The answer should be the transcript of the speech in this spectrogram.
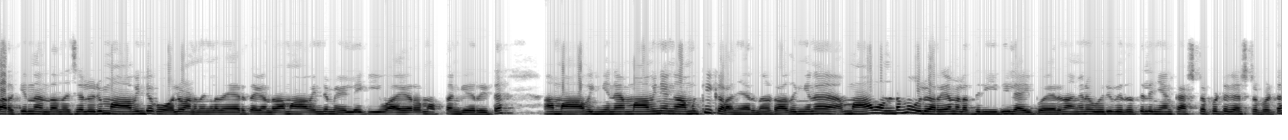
പറിക്കുന്ന എന്താണെന്ന് വെച്ചാൽ ഒരു മാവിന്റെ കോലമാണ് നിങ്ങൾ നേരത്തെ കണ്ടത്. ആ മാവിന്റെ മുകളിലേക്ക് ഈ വയറ് മൊത്തം കയറിയിട്ട് ആ മാവ് ഇങ്ങനെ മാവിനെ അങ്ങ് അമുക്കി കളഞ്ഞായിരുന്നു കേട്ടോ. അതിങ്ങനെ മാവ് ഉണ്ടെന്ന് പോലും അറിയാൻ മേലാത്ത രീതിയിലായി പോയായിരുന്നു. അങ്ങനെ ഒരു വിധത്തിൽ ഞാൻ കഷ്ടപ്പെട്ട് കഷ്ടപ്പെട്ട്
